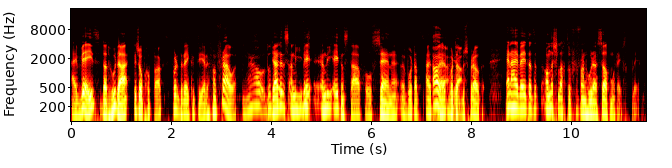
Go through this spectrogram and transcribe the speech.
Hij weet dat Huda is opgepakt voor het recruteren van vrouwen. Nou, dat ja, dat is aan die, e aan die etenstafel scène uh, wordt dat, uit, oh, ja, wordt ja. dat besproken. En hij weet dat het ander slachtoffer van Huda zelfmoord heeft gepleegd.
